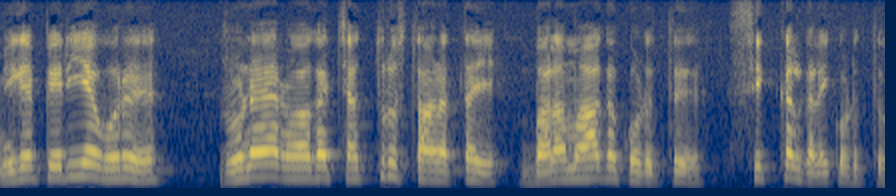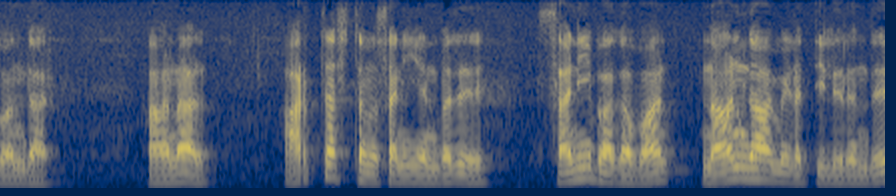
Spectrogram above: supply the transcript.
மிகப்பெரிய ஒரு ருணரோக சத்ருஸ்தானத்தை பலமாக கொடுத்து சிக்கல்களை கொடுத்து வந்தார். ஆனால் அர்த்தஸ்தம சனி என்பது சனி பகவான் நான்காம் இடத்திலிருந்து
